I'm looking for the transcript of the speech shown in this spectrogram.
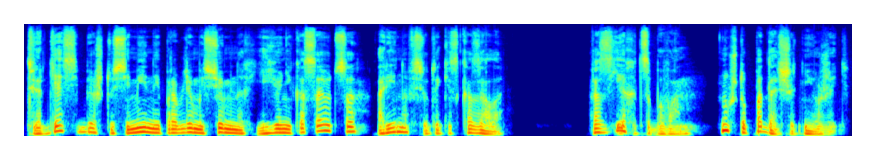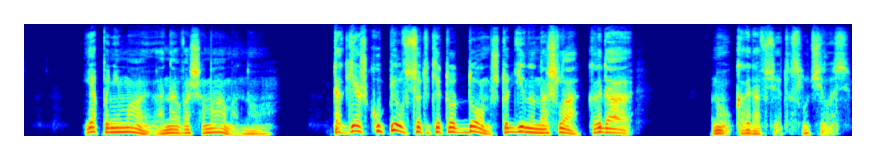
Твердя себе, что семейные проблемы Семиных ее не касаются, Арина все-таки сказала. «Разъехаться бы вам, ну, чтоб подальше от нее жить. Я понимаю, она ваша мама, но...» «Так я ж купил все-таки тот дом, что Дина нашла, когда...» «Ну, когда все это случилось?»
